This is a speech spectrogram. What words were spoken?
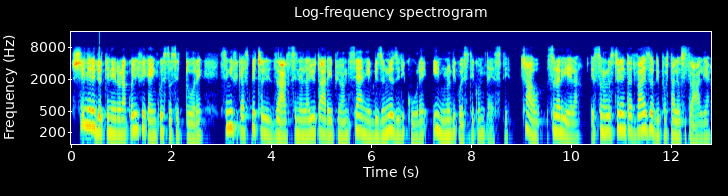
Scegliere di ottenere una qualifica in questo settore significa specializzarsi nell'aiutare i più anziani e bisognosi di cure in uno di questi contesti. Ciao, sono Ariela e sono lo Student Advisor di Portale Australia,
